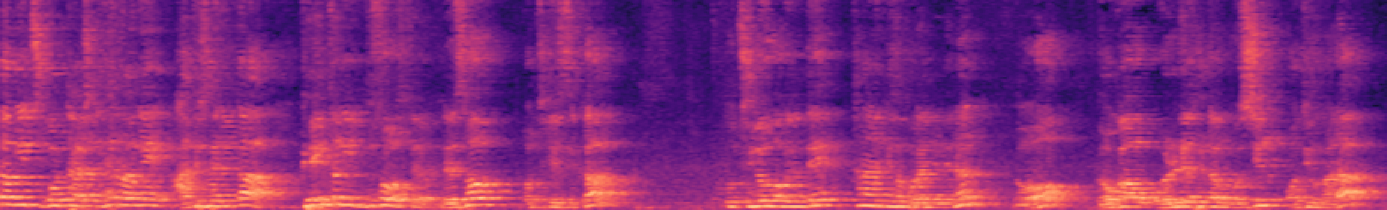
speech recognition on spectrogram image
왕이 죽었다 하잖아. 헤롯 왕의 아들이 사니까 굉장히 무서웠어요. 그래서 어떻게 했을까? 또 두려워하는데 하나님께서 뭐라 했냐면은 너 너가 원래 살던 곳인 어디로 가라?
